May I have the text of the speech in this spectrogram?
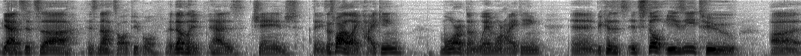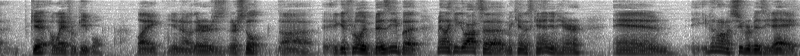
yeah, it's it's uh it's nuts. All the people. It definitely has changed things. That's why I like hiking more. I've done way more hiking, and because it's it's still easy to uh, get away from people. Like you know, there's there's still uh, it it gets really busy, but man, like you go out to McInnis Canyon here, and even on a super busy day,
